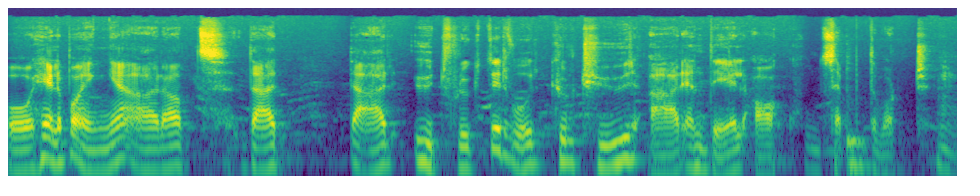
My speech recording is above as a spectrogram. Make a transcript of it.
Og hele poenget er at det er, det er, utflukter hvor kultur er en del av konseptet vårt. Mm.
